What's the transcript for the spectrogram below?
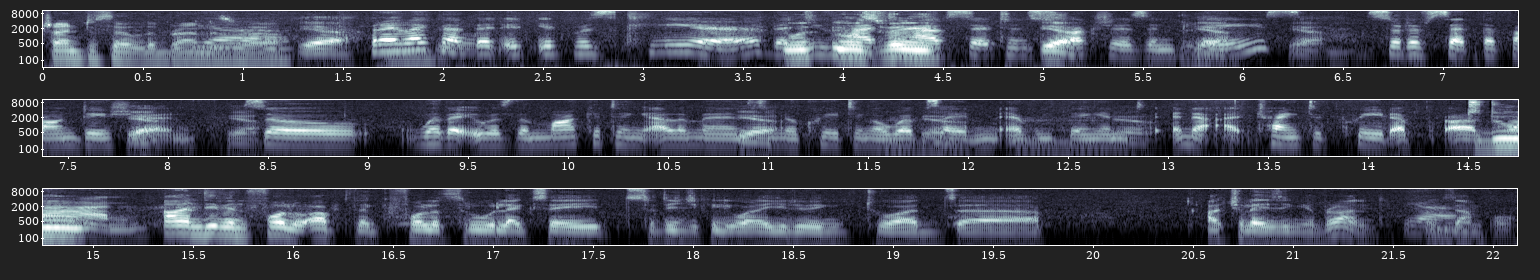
Trying to sell the brand as well. Yeah. But I like that that it, it was clear that It was- you it was had very- to have certain yeah. structures in Yeah, place, yeah. sort of set the foundation. yeah. So whether it was the marketing elements, Yeah. you know, creating a Yeah. website and everything, and, Yeah. and uh, trying to create a, a to do plan. and even follow up, like follow through, like say strategically, what are you doing towards uh, actualizing your brand, for example.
